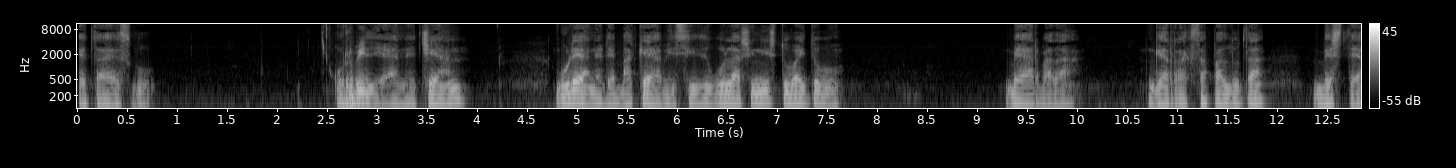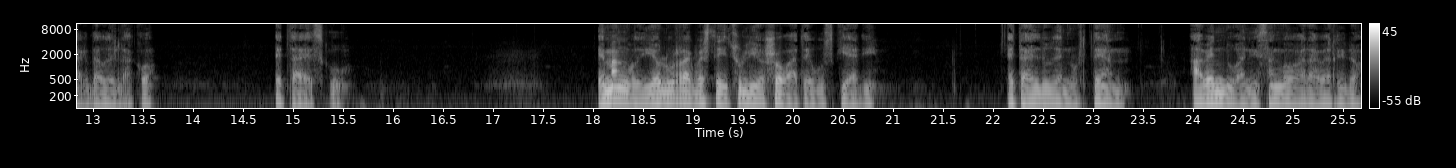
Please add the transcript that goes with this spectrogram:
eta ez gu. Urbilean etxean, gurean ere bakea bizi dugula sinistu baitugu, behar bada, gerrak zapalduta, besteak daudelako, eta ez gu. Emango dio lurrak beste itzuli oso bat eguzkiari. Eta heldu den urtean, abenduan izango gara berriro.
